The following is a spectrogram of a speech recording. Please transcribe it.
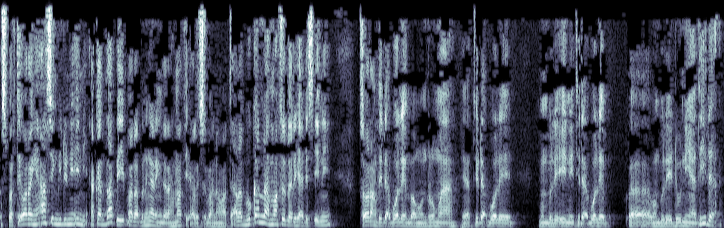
seperti orang yang asing di dunia ini. Akan tapi para pendengar yang dirahmati oleh Subhanahu wa taala, bukanlah maksud dari hadis ini seorang tidak boleh membangun rumah, ya, tidak boleh membeli ini, tidak boleh uh, membeli dunia, tidak.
